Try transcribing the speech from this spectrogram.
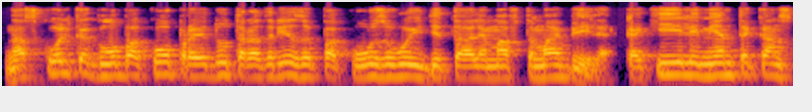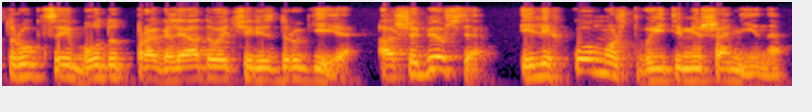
насколько глубоко пройдут разрезы по кузову и деталям автомобиля, какие элементы конструкции будут проглядывать через другие. Ошибешься и легко может выйти мешанина,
